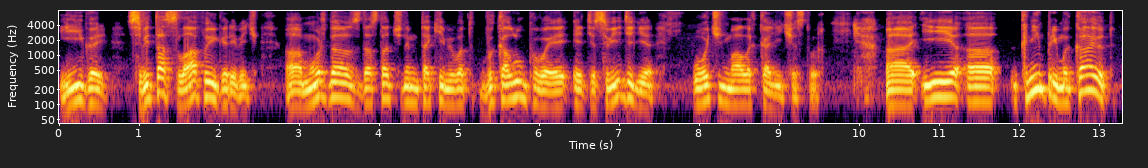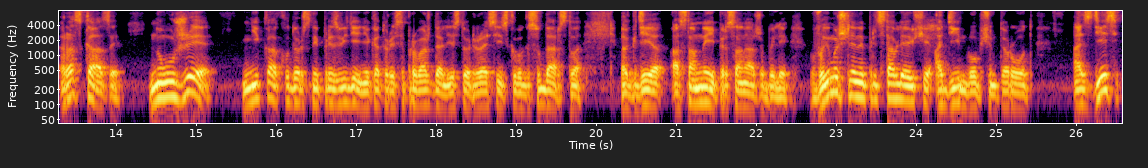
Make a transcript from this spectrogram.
Игорь, Святослав Игоревич. Можно с достаточным такими вот, выколупывая эти сведения, очень малых количествах. И к ним примыкают рассказы, но уже не как художественные произведения, которые сопровождали историю российского государства, где основные персонажи были вымышлены, представляющие один, в общем-то, род. А здесь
